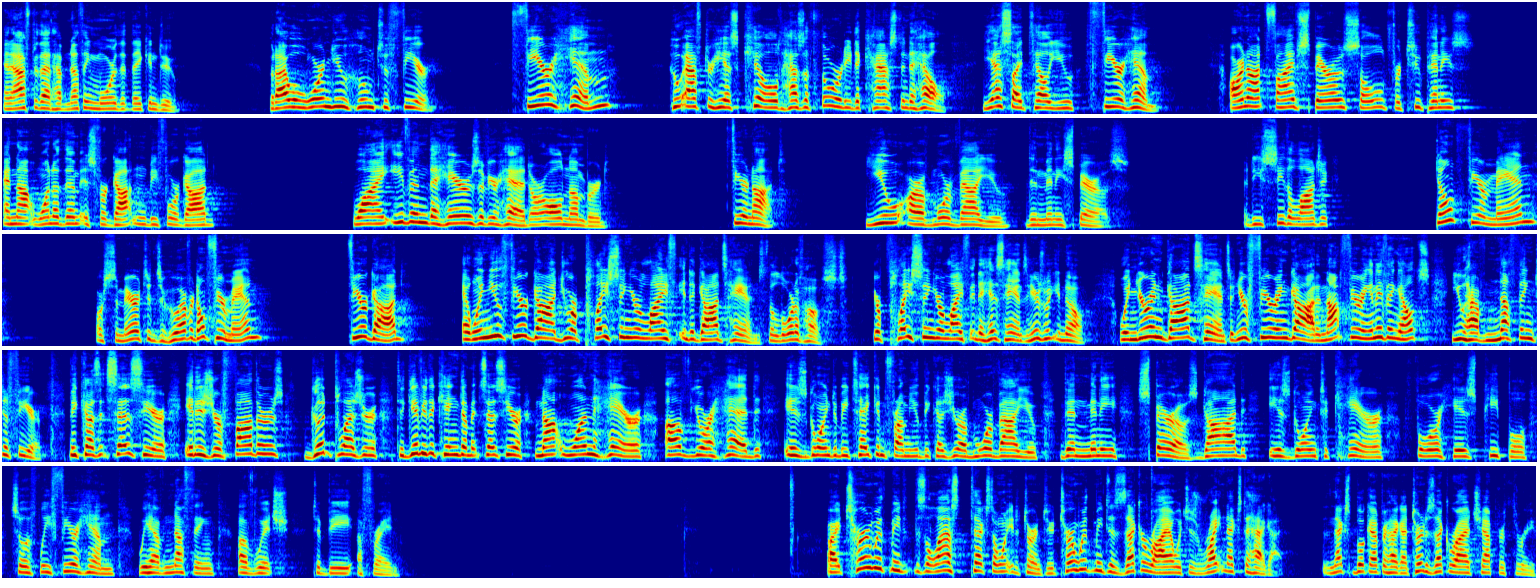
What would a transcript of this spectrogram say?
and after that have nothing more that they can do. But I will warn you whom to fear. Fear him who, after he has killed, has authority to cast into hell. Yes, I tell you, fear him. Are not five sparrows sold for two pennies, and not one of them is forgotten before God? Why, even the hairs of your head are all numbered. Fear not. You are of more value than many sparrows. Do you see the logic? Don't fear man or Samaritans or whoever. Don't fear man. Fear God And when you fear God, you are placing your life into God's hands, the Lord of hosts. You're placing your life into His hands. And here's what you know when you're in God's hands and you're fearing God and not fearing anything else, you have nothing to fear. Because it says here, it is your Father's good pleasure to give you the kingdom. It says here, not one hair of your head is going to be taken from you because you're of more value than many sparrows. God is going to care for his people. So if we fear him, we have nothing of which to be afraid. All right, turn with me. This is the last text I want you to turn to. Turn with me to Zechariah, which is right next to Haggai. The next book after Haggai. Turn to Zechariah chapter 3.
